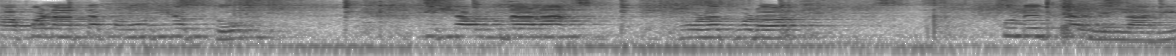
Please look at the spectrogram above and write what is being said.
आपण आता पाहू शकतो की साबुदाणा थोडा थोडा फुलत चाललेला आहे.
